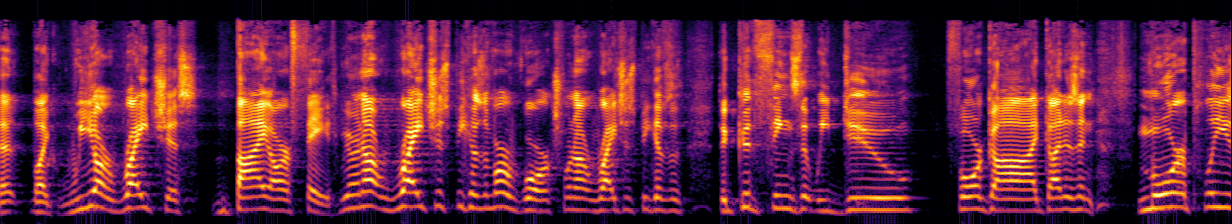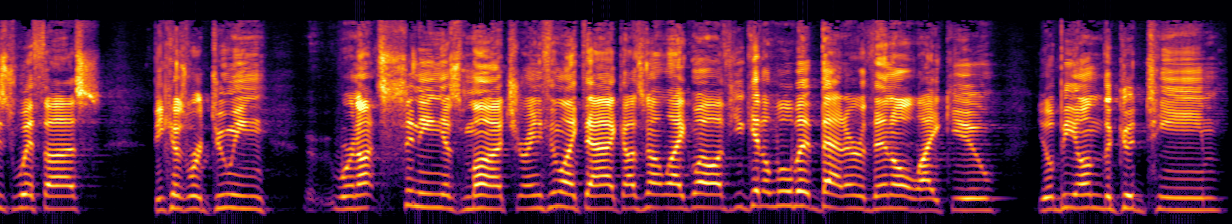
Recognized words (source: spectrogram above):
That, like, we are righteous by our faith. We are not righteous because of our works. We're not righteous because of the good things that we do for God. God isn't more pleased with us because we're doing, we're not sinning as much or anything like that. God's not like, well, if you get a little bit better, then I'll like you. You'll be on the good team.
